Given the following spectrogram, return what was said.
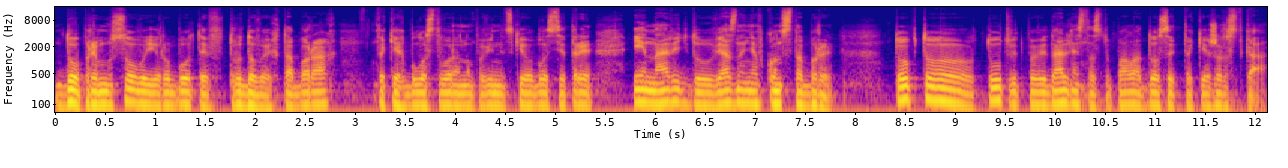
до примусової роботи в трудових таборах. Таких було створено по Вінницькій області три, і навіть до ув'язнення в концтабори. Тобто тут відповідальність наступала досить таки жорстка.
